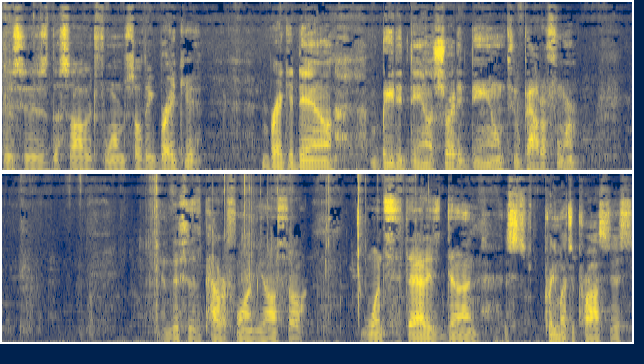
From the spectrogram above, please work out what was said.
this is the solid form. So they break it, break it down, beat it down, shred it down to powder form. And this is powder form, y'all. So once that is done, it's pretty much a process.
